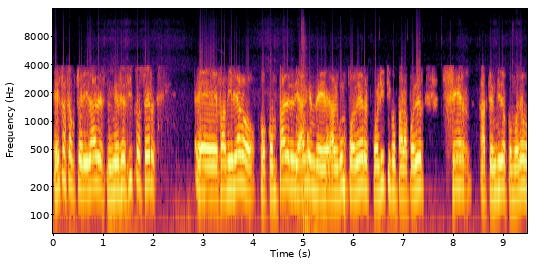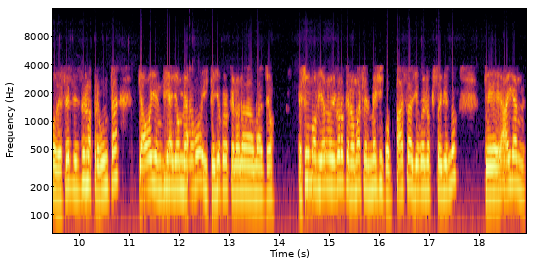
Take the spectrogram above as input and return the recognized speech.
esas autoridades, necesito ser eh, familiar o, compadre de alguien de algún poder político para poder ser atendido como debo de ser. Esa es la pregunta que hoy en día yo me hago y que yo creo que no nada más yo. Es un gobierno, yo creo que nomás en México pasa, yo veo lo que estoy viendo, que hayan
